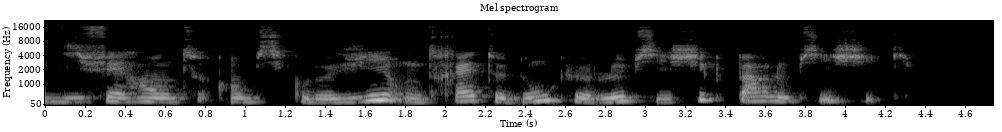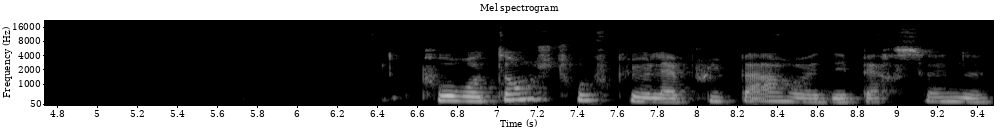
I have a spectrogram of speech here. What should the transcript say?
différente en psychologie, on traite donc le psychique par le psychique. Pour autant, je trouve que la plupart des personnes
